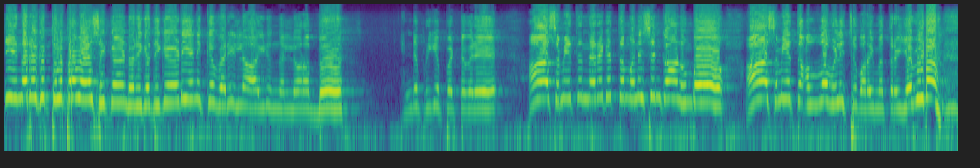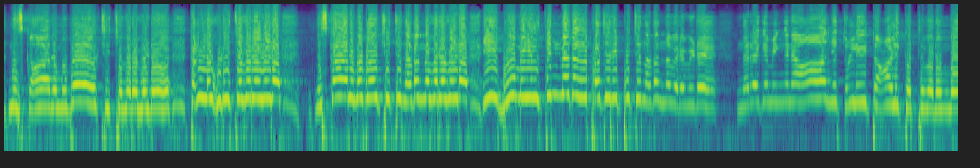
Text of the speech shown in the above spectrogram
ഈ നരകത്തിൽ പ്രവേശിക്കേണ്ട ഒരു ഗതികേട് എനിക്ക് വരില്ലായിരുന്നല്ലോ റബ്ബ്. എന്റെ പ്രിയപ്പെട്ടവരെ ആ സമയത്ത് നരകത്തെ മനുഷ്യൻ കാണുമ്പോ ആ സമയത്ത് അല്ല വിളിച്ചു പറയും അത്ര എവിടെ? നിസ്കാരം ഉപേക്ഷിച്ചവരെവിടെ? കള്ളു കുടിച്ചവരെവിടെ? നിസ്കാരം ഉപേക്ഷിച്ച് നടന്നവരെവിടെ? ഈ ഭൂമിയിൽ തിന്മകൾ പ്രചരിപ്പിച്ച് നടന്നവരെവിടെ? നരകം ഇങ്ങനെ ആഞ്ഞു തുള്ളിയിട്ട് ആളിക്കത്ത് വരുമ്പോ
